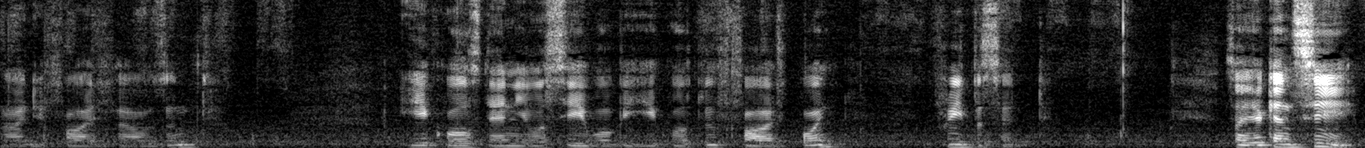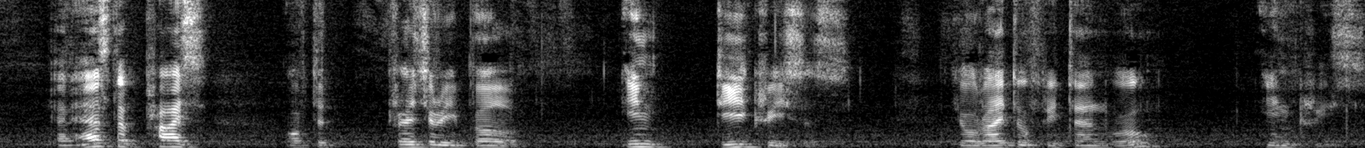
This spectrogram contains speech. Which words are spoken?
95,000 equals, then you will see will be equal to 5.3%. So you can see that as the price of the treasury bill in decreases, your rate of return will increase.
